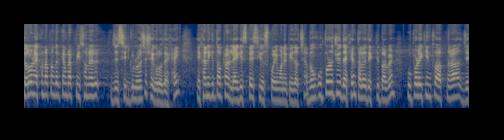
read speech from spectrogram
চলুন, এখন আপনাদেরকে আমরা পিছনের যে সিটগুলো রয়েছে সেগুলো দেখাই। এখানে কিন্তু আপনার লেগ স্পেস ইউজ পরিমাণে পেয়ে যাচ্ছেন এবং উপরে যদি দেখেন, তাহলে দেখতে পারবেন উপরে কিন্তু আপনারা যে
